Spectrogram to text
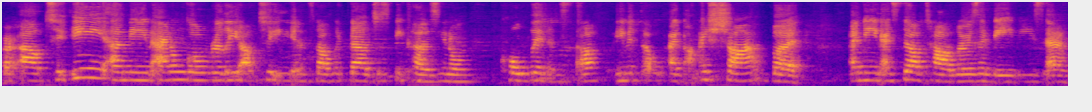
or out to eat, I mean, I don't go really out to eat and stuff like that just because, you know, COVID and stuff, even though I got my shot, but I mean, I still have toddlers and babies and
